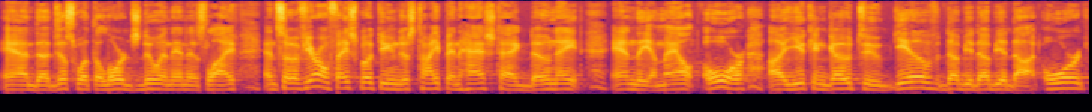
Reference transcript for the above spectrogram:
and uh, just what the Lord's doing in his life. And so if you're on Facebook, you can just type in hashtag donate and the amount, or uh, you can go to giveww.org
